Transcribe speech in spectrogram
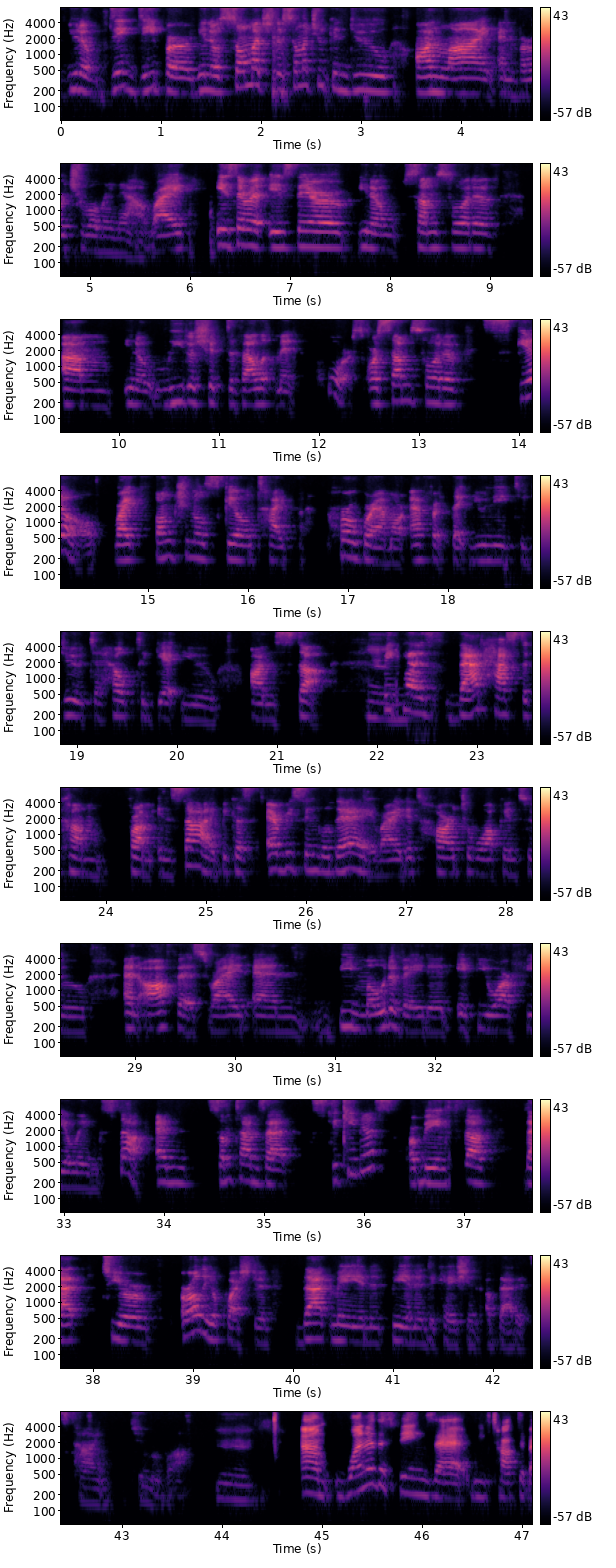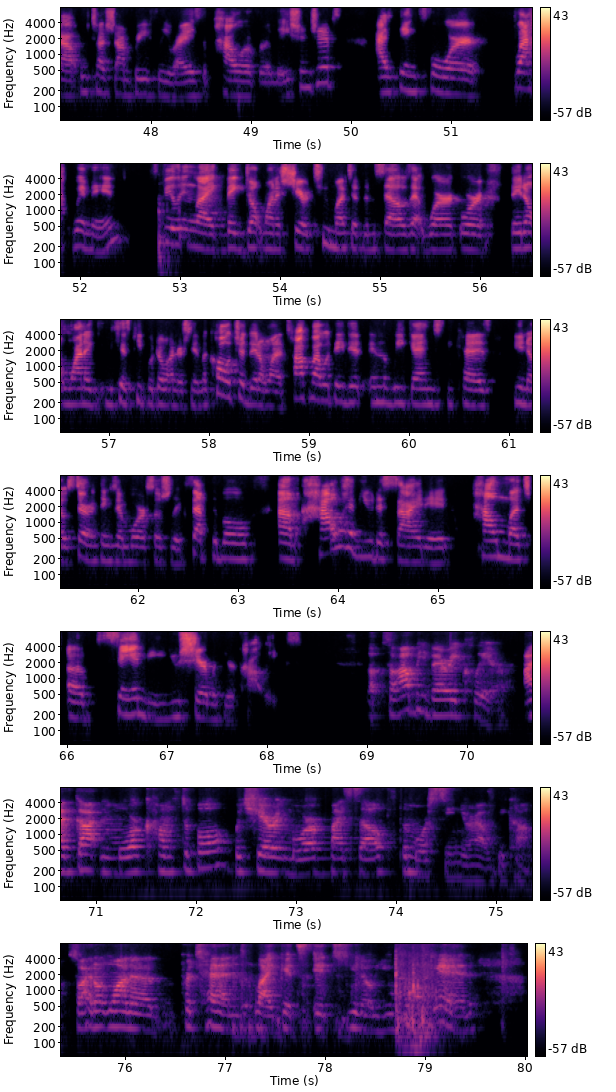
you know dig deeper you know so much there's so much you can do online and virtually now right? Is there a, is there you know some sort of um you know leadership development course or some sort of skill right? Functional skill type program or effort that you need to do to help to get you unstuck? Mm. because that has to come from inside because every single day, right, it's hard to walk into an office, right, and be motivated if you are feeling stuck. And sometimes that stickiness or being stuck, that to your earlier question, that may be an indication of that it's time to move on. Mm. Um, one of the things that we've talked about, we touched on briefly, right, is the power of relationships. I think for Black women, feeling like they don't want to share too much of themselves at work or they don't want to because people don't understand the culture they don't want to talk about what they did in the weekend just because you know certain things are more socially acceptable um, how have you decided how much of sandy you share with your colleagues so I'll be very clear. I've gotten more comfortable with sharing more of myself the more senior I've become. So I don't want to pretend like it's it's you know you walk in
